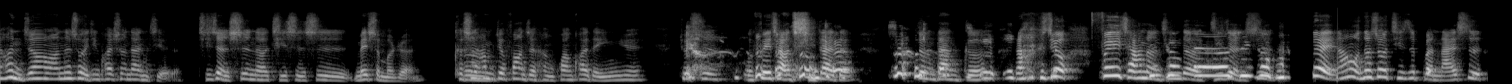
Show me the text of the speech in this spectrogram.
然后你知道吗？那时候已经快圣诞节了，急诊室呢其实是没什么人，可是他们就放着很欢快的音乐，就是我非常期待的圣诞歌，然后就非常冷清的急诊室。对，然后我那时候其实本来是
